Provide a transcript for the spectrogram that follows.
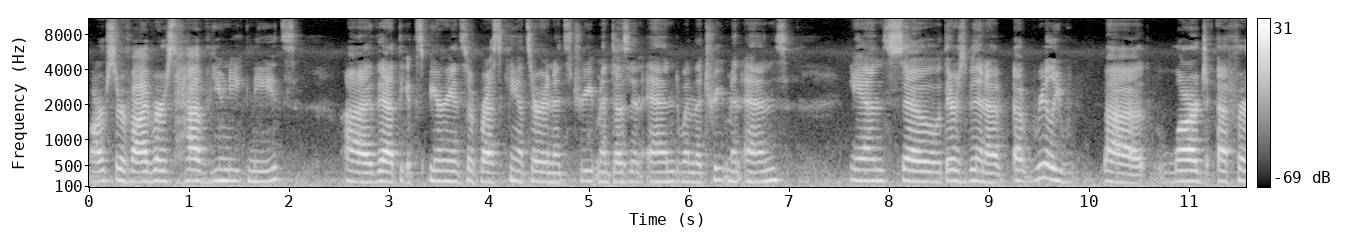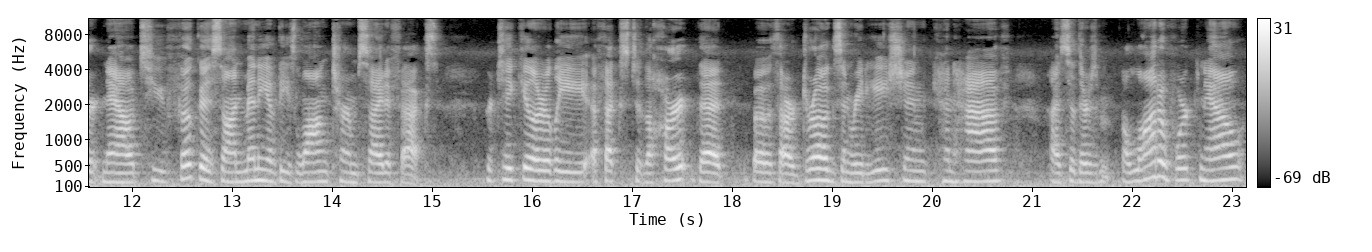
are survivors have unique needs. Uh, that the experience of breast cancer and its treatment doesn't end when the treatment ends, and so there's been a, a really uh, large effort now to focus on many of these long term side effects, particularly effects to the heart that both our drugs and radiation can have. Uh, so there's a lot of work now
